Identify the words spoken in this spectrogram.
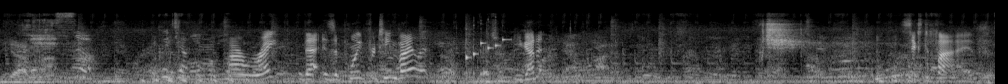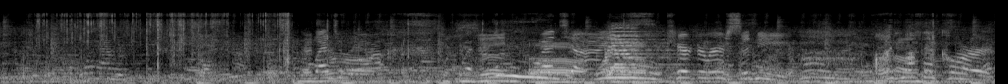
you got me. Good job. All right, that is a point for Team Violet. Gotcha. You got it? Six to five. Regirock. Looking good. Reggie. Ooh, character rare Sydney. Oh, I love that card.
